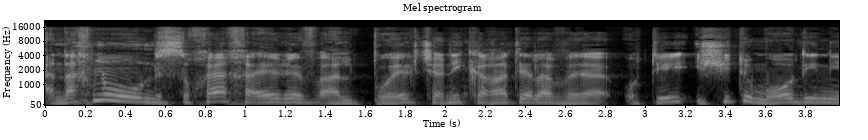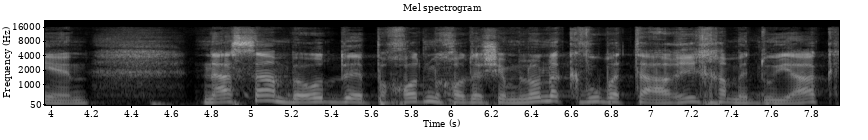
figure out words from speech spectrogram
אנחנו נשוחח הערב על פרויקט שאני קראתי עליו ואותי אישית הוא מאוד עניין. נעשה בעוד פחות מחודש, הם לא נקבו בתאריך המדויק,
